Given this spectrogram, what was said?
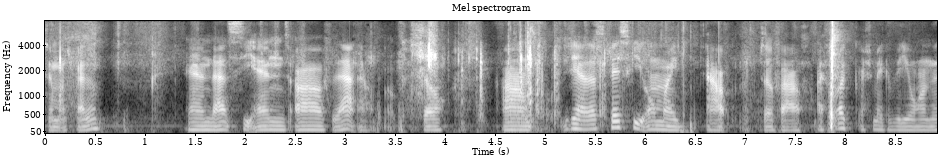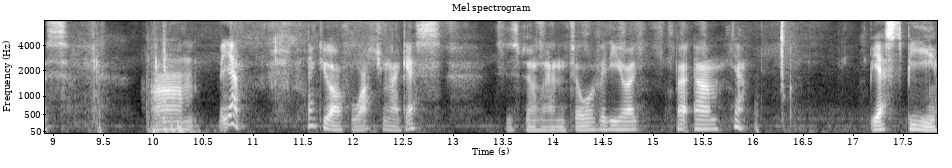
so much better. And that's the end of that outlook. So, um, yeah, that's basically all my out so far. I feel like I should make a video on this. Um, but yeah, thank you all for watching, I guess. This has been a filler video, but, um, yeah. BSB.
